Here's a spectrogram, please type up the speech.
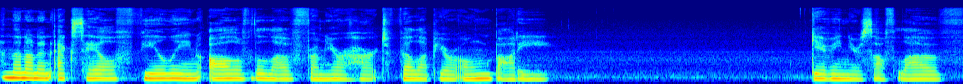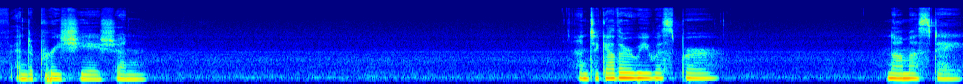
And then on an exhale, feeling all of the love from your heart fill up your own body, giving yourself love and appreciation. And together we whisper, Namaste.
